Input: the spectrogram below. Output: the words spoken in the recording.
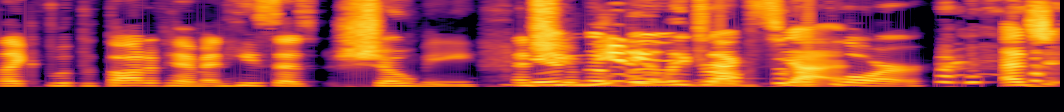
like with the thought of him, and he says, "Show me," and she In the immediately drops next- to yeah. the floor. and she,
